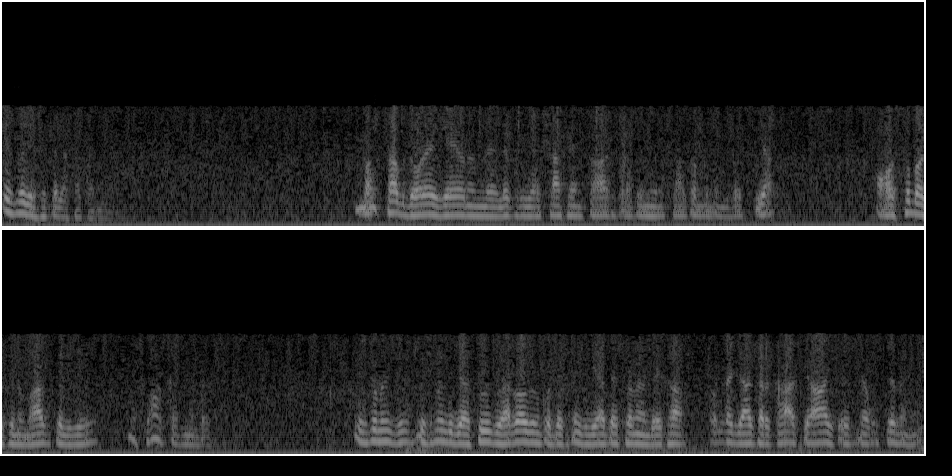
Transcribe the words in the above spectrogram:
اس وجہ سے چلا ختم ہوا۔ بس سب دوڑے گئے، انہوں نے لکڑیاں شاخیں کاٹ پڑا شاخوں میں بچ کیا اور صبح کی نماز کے لیے مسواک کرنے بیٹھے۔ اس میں جس میں جاسوس جو ہر روز ان کو دیکھنے کے لیے آتے تھے، انہوں نے دیکھا، انہوں نے جا کر کہا کہ آج اتنے غصے میں ہیں،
